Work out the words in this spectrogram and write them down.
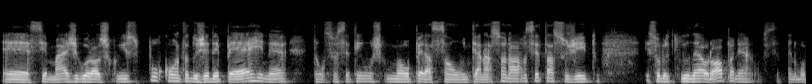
é, ser mais rigorosos com isso por conta do GDPR, né? Então, se você tem uma operação internacional, você está sujeito, e sobretudo na Europa, né? Você tendo uma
